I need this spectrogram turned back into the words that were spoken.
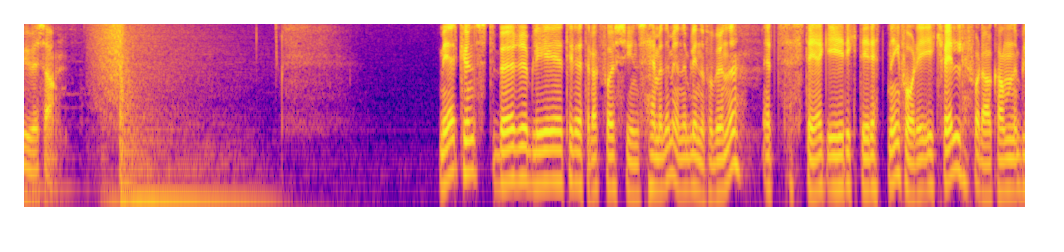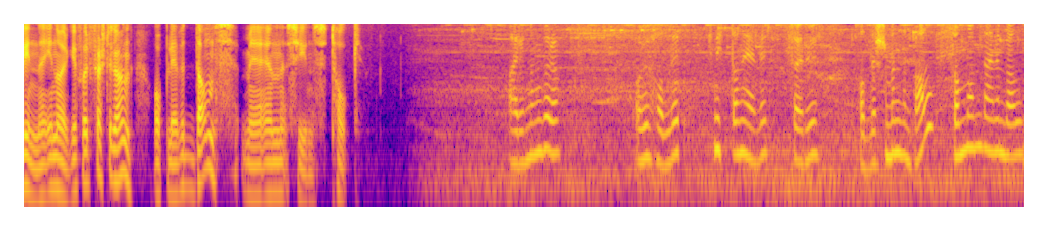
USA. Mer kunst bør bli tilrettelagt for synshemmede, mener Blindeforbundet. Et steg i riktig retning får de i kveld, for da kan blinde i Norge for første gang oppleve dans med en synstolk. Armen går opp, og hun holder knytta never før hun holder som en ball, som om det er en ball.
